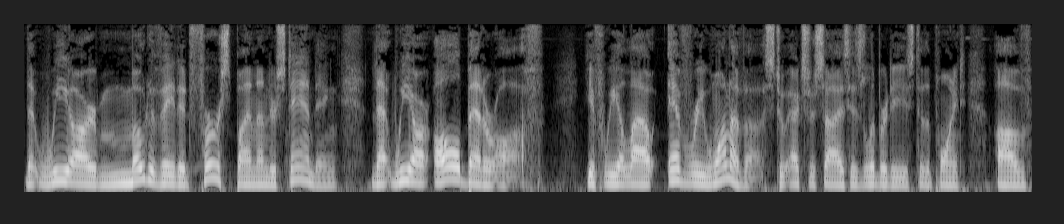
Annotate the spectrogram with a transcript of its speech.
That we are motivated first by an understanding that we are all better off if we allow every one of us to exercise his liberties to the point of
